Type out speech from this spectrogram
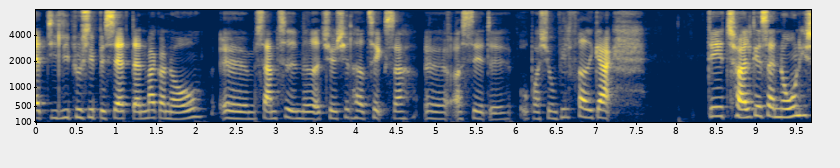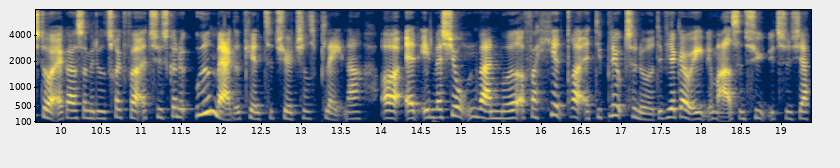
at de lige pludselig besatte Danmark og Norge, øhm, samtidig med, at Churchill havde tænkt sig øh, at sætte Operation Vilfred i gang, det tolkes af nogle historikere som et udtryk for, at tyskerne udmærket kendte til Churchills planer, og at invasionen var en måde at forhindre, at de blev til noget. Det virker jo egentlig meget sandsynligt, synes jeg.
